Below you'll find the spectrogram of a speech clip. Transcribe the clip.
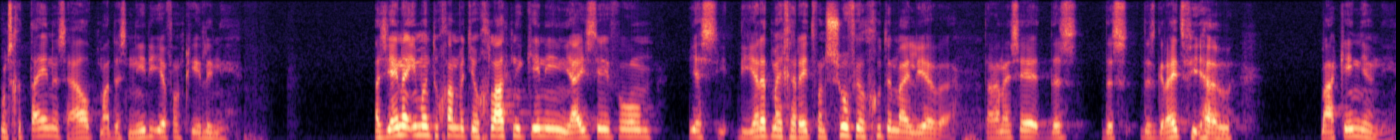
ons getuienis help, maar dis nie die evangelie nie. As jy na iemand toe gaan wat jou glad nie ken nie en jy sê vir hom, "Jesus, die Here het my gered van soveel goed in my lewe." Dan gaan hy sê, "Dis dis dis great vir jou, maar ek ken jou nie."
